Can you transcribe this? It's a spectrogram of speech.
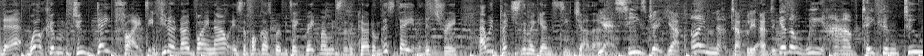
There. Welcome to Date Fight. If you don't know by now, it's the podcast where we take great moments that occurred on this day in history and we pitch them against each other. Yes, he's Jake Yapp, I'm Nat Tapley, and together we have taken two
